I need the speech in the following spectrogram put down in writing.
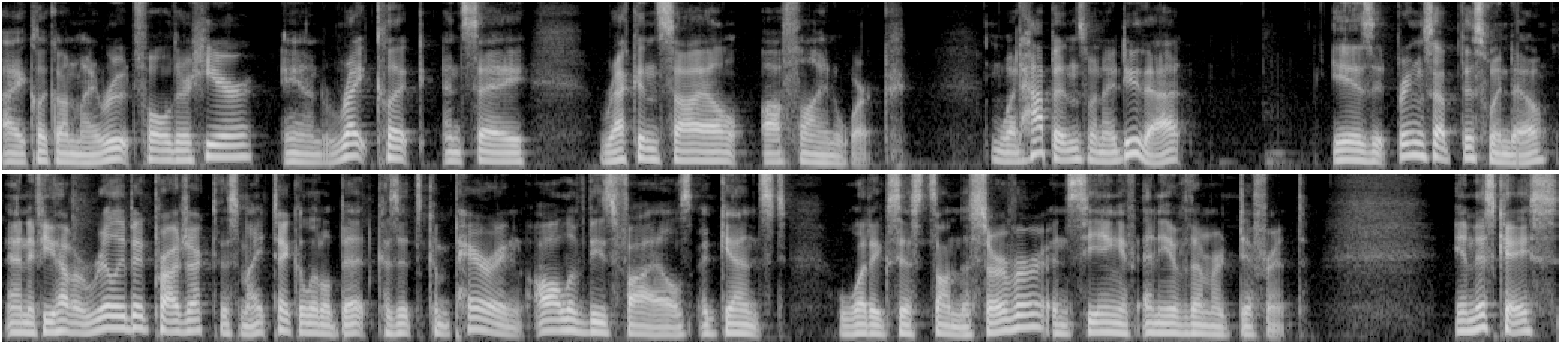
I click on my root folder here and right click and say reconcile offline work. What happens when I do that is it brings up this window. And if you have a really big project, this might take a little bit because it's comparing all of these files against what exists on the server and seeing if any of them are different. In this case,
